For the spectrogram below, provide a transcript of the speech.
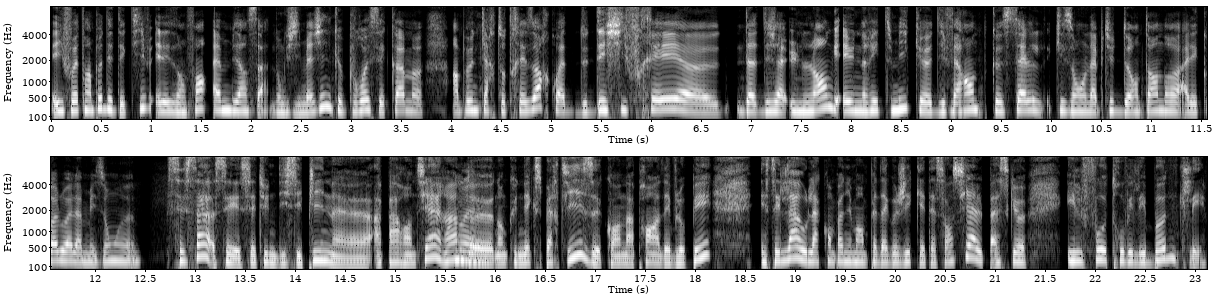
et il faut être un peu détective. Et les enfants aiment bien ça. Donc j'imagine que pour eux, c'est comme euh, un peu une carte au trésor, quoi, de déchiffrer euh, déjà une langue et une rythmique euh, différente que celle qu'ils ont l'habitude d'entendre à l'école ou à la maison. C'est ça, c'est une discipline à part entière, hein, donc une expertise qu'on apprend à développer, et c'est là où l'accompagnement pédagogique est essentiel parce que il faut trouver les bonnes clés.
